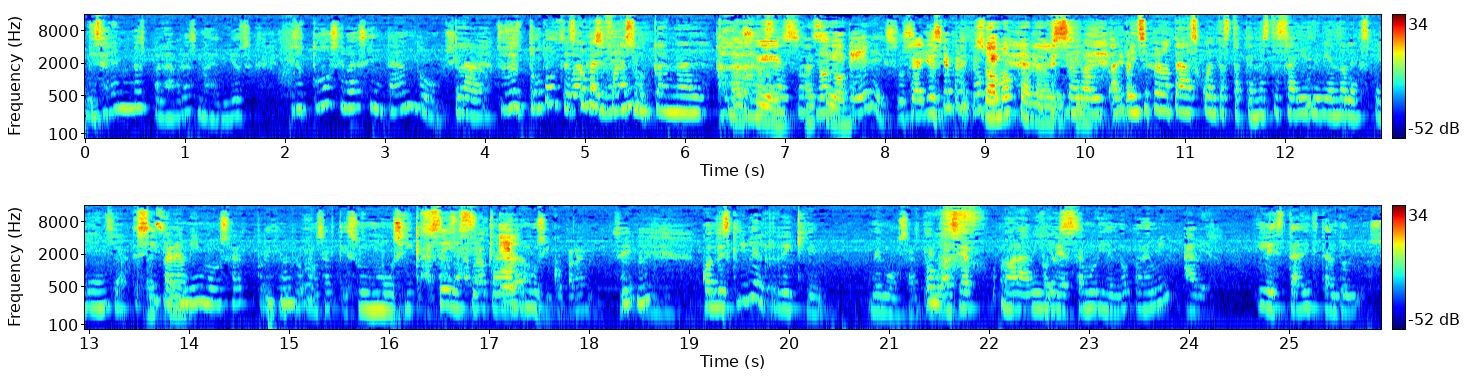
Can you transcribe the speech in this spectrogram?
me salen unas palabras maravillosas, pero todo se va sentando, ¿sí? Claro. Entonces todo se Es va como si fueras un canal. Claro. Así es, Eso. así No, no, es. eres, o sea, yo siempre digo que- Somos canales. Sí. Pero al, al principio no te das cuenta hasta que no estés ahí viviendo la experiencia. Sí, Así para mí Mozart, por ejemplo, Mozart, que es un músico, Sí, sí, claro. el músico para mí, ¿sí? Cuando escribe el Requiem de Mozart, que Uf, lo hace maravilloso. porque ya está muriendo, para mí, a ver, le está dictando Dios.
